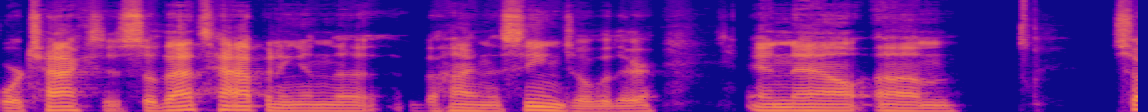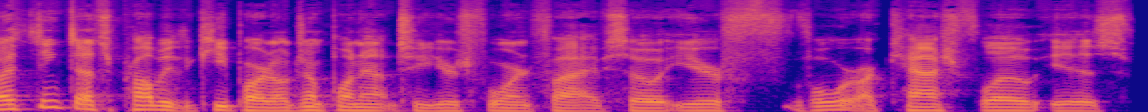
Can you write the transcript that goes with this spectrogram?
for taxes. So that's happening in the behind the scenes over there. And now, um, so I think that's probably the key part. I'll jump on out to years four and five. So year four, our cash flow is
